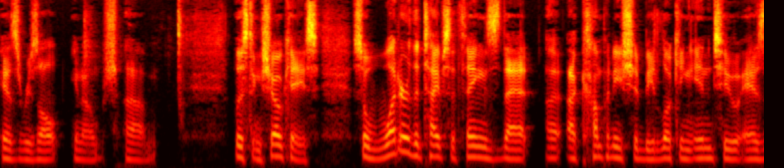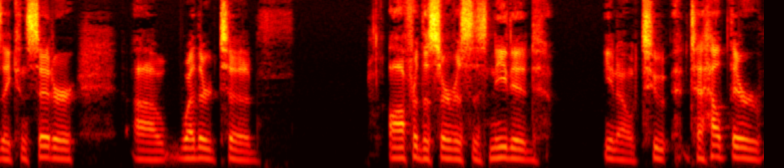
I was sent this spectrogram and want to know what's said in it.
as a result, you know, um, listing showcase. So, what are the types of things that a, a company should be looking into as they consider uh, whether to offer the services needed, you know, to to help their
